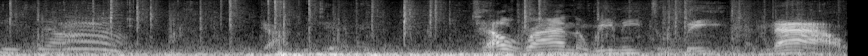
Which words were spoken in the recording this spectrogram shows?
He's not. God damn it. Tell Ryan that we need to leave, now!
